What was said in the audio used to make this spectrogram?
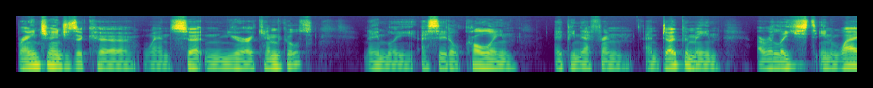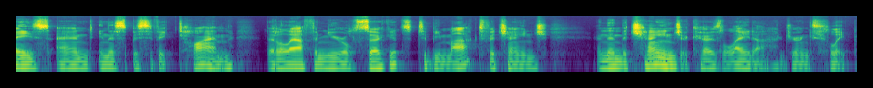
Brain changes occur when certain neurochemicals, namely acetylcholine, epinephrine, and dopamine, are released in ways and in a specific time that allow for neural circuits to be marked for change, and then the change occurs later during sleep.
